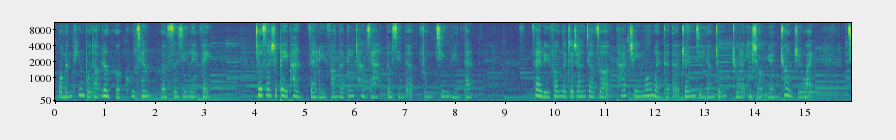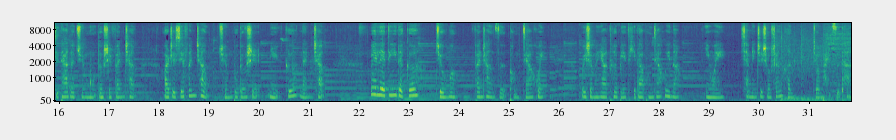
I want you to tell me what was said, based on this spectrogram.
我们听不到任何哭腔和撕心裂肺。就算是背叛，在吕方的低唱下，都显得风轻云淡。在吕方的这张叫做《Touching Moment》的专辑当中，除了一首原创之外，其他的曲目都是翻唱，而这些翻唱全部都是女歌男唱。位列第一的歌《旧梦》翻唱自彭佳慧。为什么要特别提到彭佳慧呢？因为下面这首《伤痕》就来自她。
